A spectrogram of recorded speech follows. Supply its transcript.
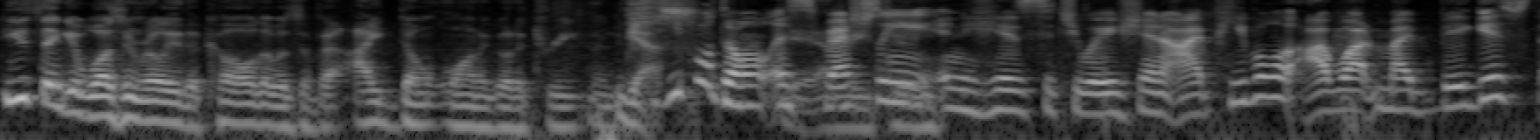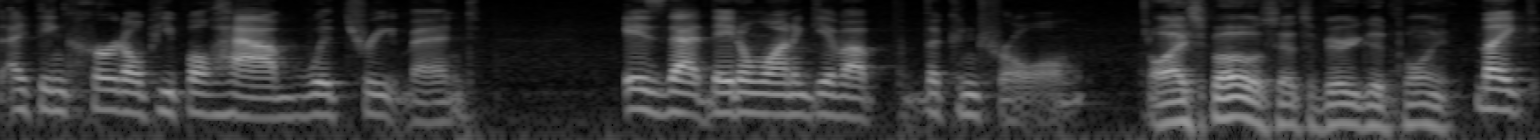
Do you think it wasn't really the cold? It was the I don't want to go to treatment. Yes. People don't, especially too. in his situation. I people, I what my biggest I think hurdle people have with treatment is that they don't want to give up the control. Oh, I suppose that's a very good point. Like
